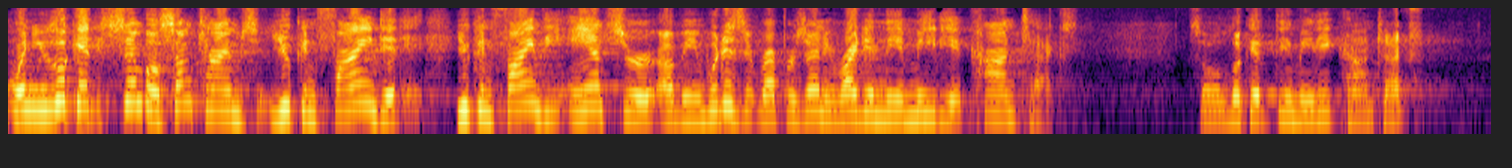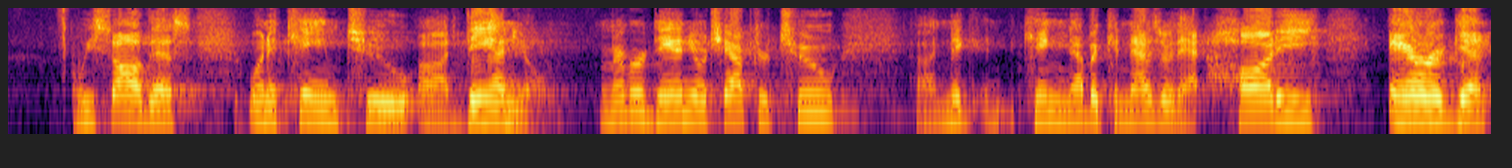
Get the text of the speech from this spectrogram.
when you look at symbols, sometimes you can find it, you can find the answer, I mean, what is it representing right in the immediate context. So look at the immediate context. We saw this when it came to uh, Daniel. Remember Daniel chapter 2? Uh, King Nebuchadnezzar, that haughty, arrogant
